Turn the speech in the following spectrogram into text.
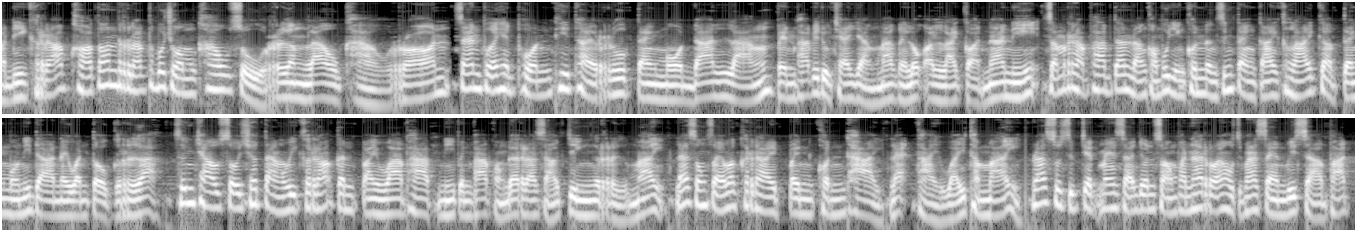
วัสดีครับ ขอต้อนรับท่านผู้ชมเข้าสู่เรื่องเล่าข่าวร้อน แซนเผยเหตุผลที่ถ่ายรูปแตงโมด้านหลัง เป็นภาพที่ถูกแชร์อย่างมากในโลกออนไลน์ก่อนหน้านี้สำหรับภาพด้านหลังของผู้หญิงคนหนึ่ง ซึ่งแต่งกายคล้ายกับแตงโมนิดาในวันตกเรือ ซึ่งชาวโซเชียลต่างวิเคราะห์กันไปว่าภาพนี้เป็นภาพของดาราสาวจริงหรือไม่ และสงสัยว่าใครเป็นคนถ่ายและถ่ายไว้ทำไมล่าสุด 17 เมษายน 2565 แซนวิสาพัฒน์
